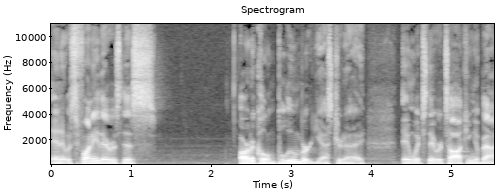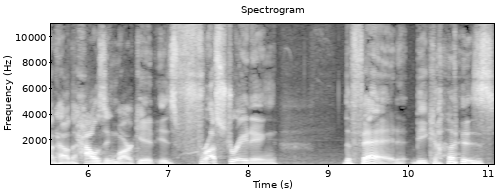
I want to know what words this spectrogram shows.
And it was funny, there was this article in Bloomberg yesterday in which they were talking about how the housing market is frustrating the Fed because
